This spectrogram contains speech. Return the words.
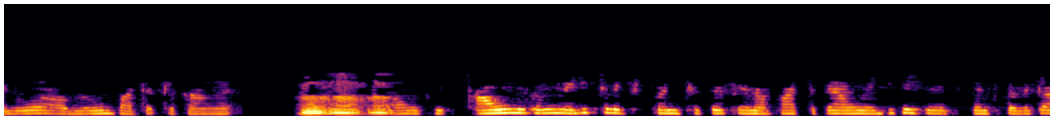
எதுவோ அவ்வளவும் பார்த்துட்டு இருக்காங்க அவங்களுக்கு அவங்களுக்கு வந்து மெடிக்கல் எக்ஸ்பென்ஸுக்கு சரி நான் பார்த்துக்கிறேன் அவங்க எஜுகேஷன் எக்ஸ்பென்ஸ்க்கு வந்துட்டு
